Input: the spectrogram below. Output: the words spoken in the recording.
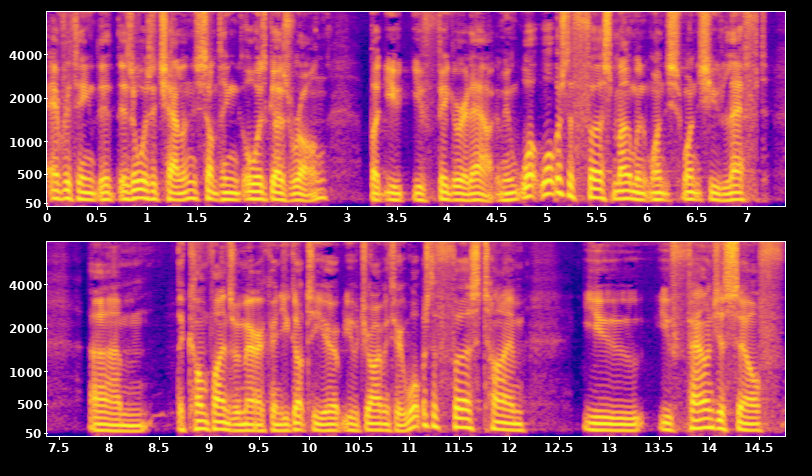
everything there's always a challenge. Something always goes wrong, but you you figure it out. I mean, what what was the first moment once once you left? Um, the confines of America and you got to Europe, you were driving through. What was the first time you you found yourself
